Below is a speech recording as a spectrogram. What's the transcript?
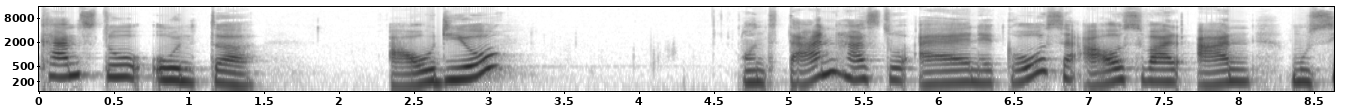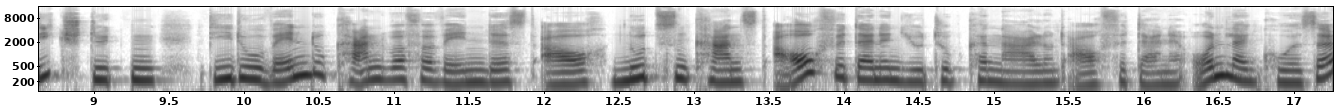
kannst du unter Audio und dann hast du eine große Auswahl an Musikstücken, die du, wenn du Canva verwendest, auch nutzen kannst, auch für deinen YouTube-Kanal und auch für deine Online-Kurse.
